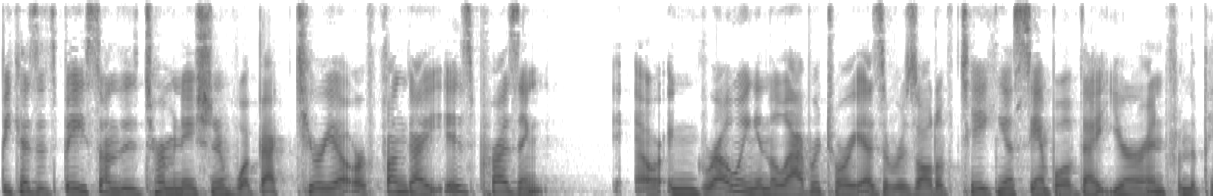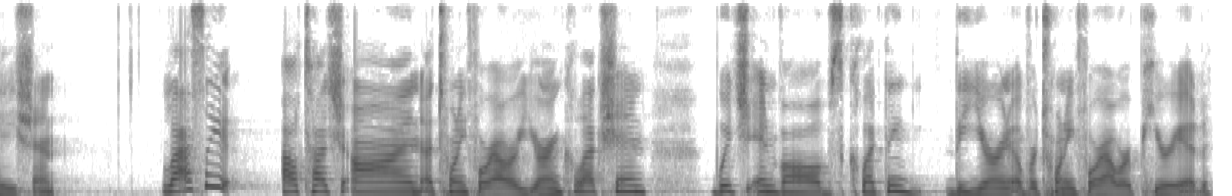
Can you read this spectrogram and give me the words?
because it's based on the determination of what bacteria or fungi is present or in growing in the laboratory as a result of taking a sample of that urine from the patient. Lastly, I'll touch on a 24 hour urine collection which involves collecting the urine over a 24 hour period.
